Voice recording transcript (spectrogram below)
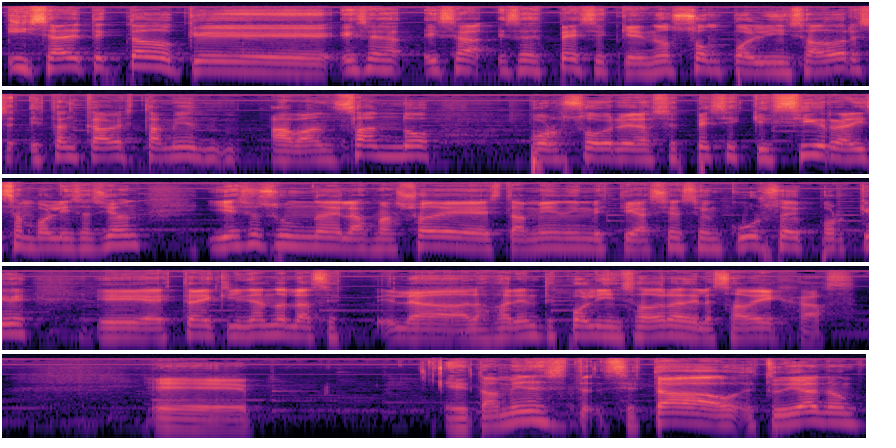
Y se ha detectado que esa- esa- esas especies que no son polinizadores están cada vez también avanzando por sobre las especies que sí realizan polinización. Y eso es una de las mayores también investigaciones en curso de por qué eh, está declinando las, la- las variantes polinizadoras de las abejas. Eh, eh, también se está estudiando,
